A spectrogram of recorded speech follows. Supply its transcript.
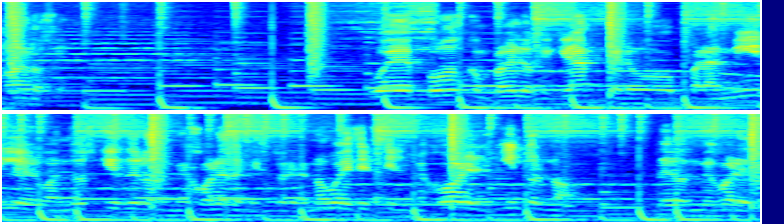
no lo sé. Puede, podemos comprar lo que quieran, pero para mí Lewandowski es de los mejores de la historia. No voy a decir si el mejor, el quinto, no. De los mejores.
